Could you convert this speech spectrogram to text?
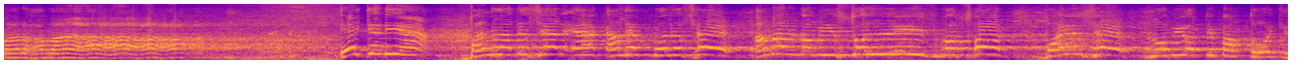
মার হামা এইটা নিয়ে বাংলাদেশের এক আলেম বলেছে, আমার নবী চল্লিশ বছর বয়সে প্রাপ্ত হয়েছে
